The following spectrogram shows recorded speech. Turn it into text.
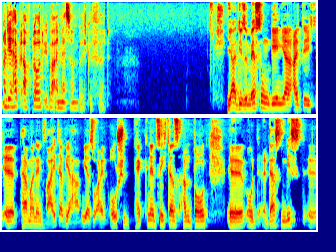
Und ihr habt auch dort überall Messungen durchgeführt? Ja, diese Messungen gehen ja eigentlich äh, permanent weiter. Wir haben ja so ein Ocean Pack, nennt sich das, an Bord. Äh, und das misst äh,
